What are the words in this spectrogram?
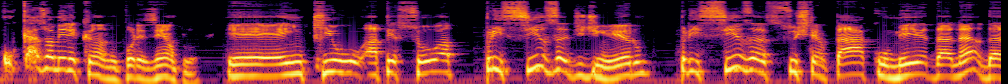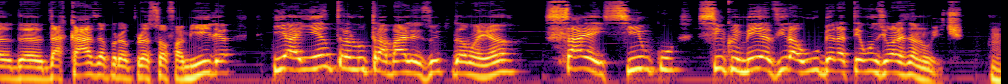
O caso americano, por exemplo, é em que a pessoa precisa de dinheiro, precisa sustentar, comer da, né, da, da, da casa para sua família, e aí entra no trabalho às 8 da manhã, sai às 5, 5 e meia, vira Uber até 11 horas da noite. Uhum.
